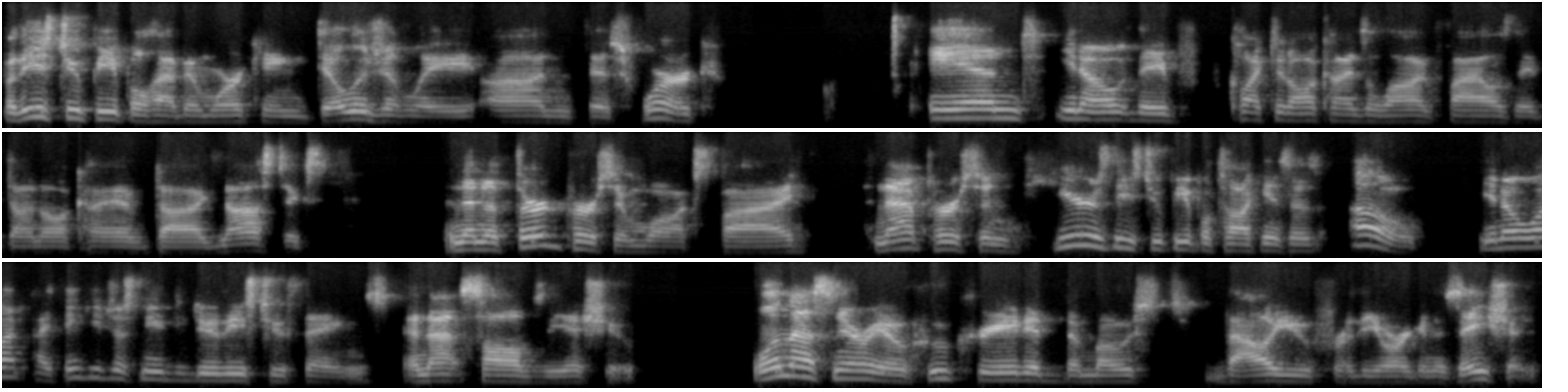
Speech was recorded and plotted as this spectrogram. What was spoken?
But these two people have been working diligently on this work. And, you know, they've collected all kinds of log files. They've done all kind of diagnostics. And then a third person walks by and that person hears these two people talking and says, oh, you know what, I think you just need to do these two things and that solves the issue. Well, in that scenario, who created the most value for the organization?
